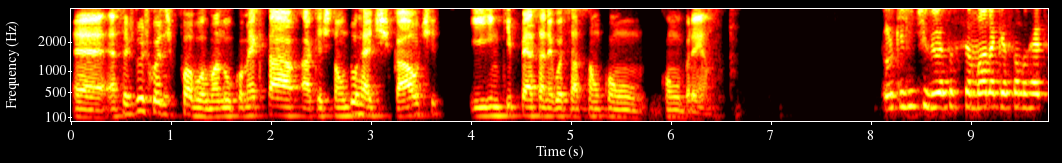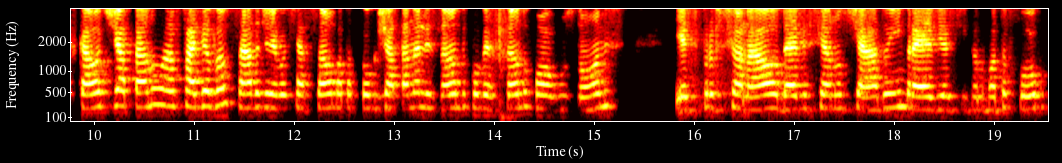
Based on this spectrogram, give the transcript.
É, essas duas coisas, por favor, Manu, como é que está a questão do Red Scout e em que pé está a negociação com, com o Breno? Pelo que a gente viu essa semana, a questão do Red Scout já está numa fase avançada de negociação, o Botafogo já está analisando e conversando com alguns nomes, e esse profissional deve ser anunciado em breve, assim, pelo Botafogo,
